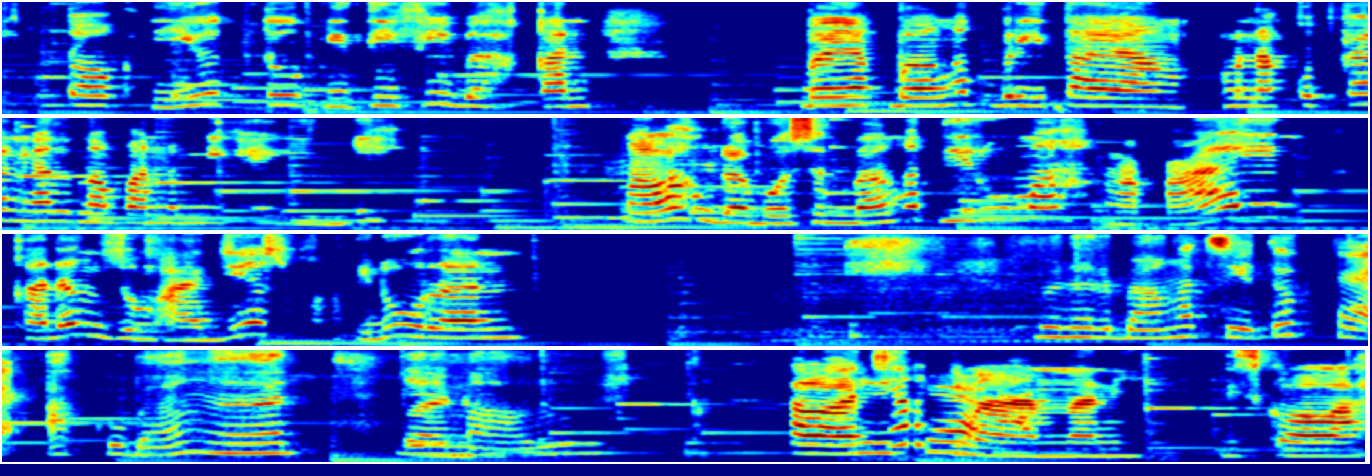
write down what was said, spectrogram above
TikTok, di YouTube, di TV bahkan banyak banget berita yang menakutkan ya tentang pandemi kayak gini. Malah udah bosen banget di rumah, ngapain? Kadang zoom aja suka ketiduran. Ih, bener banget sih itu kayak aku banget. Jadi malu. Kalau Acel kayak- gimana nih di sekolah?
